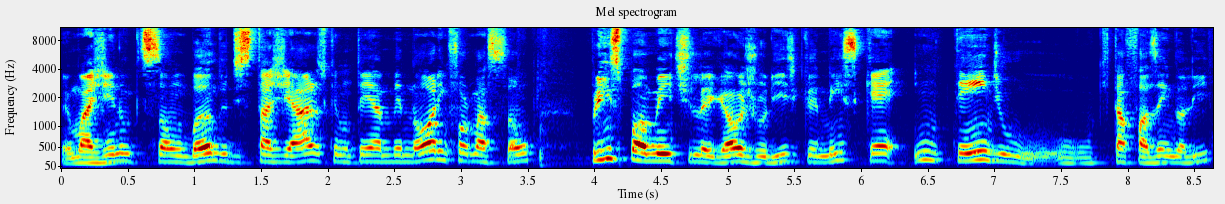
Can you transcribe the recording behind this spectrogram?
Eu imagino que são um bando de estagiários que não tem a menor informação, principalmente legal, jurídica, nem sequer entende o, o que está fazendo ali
